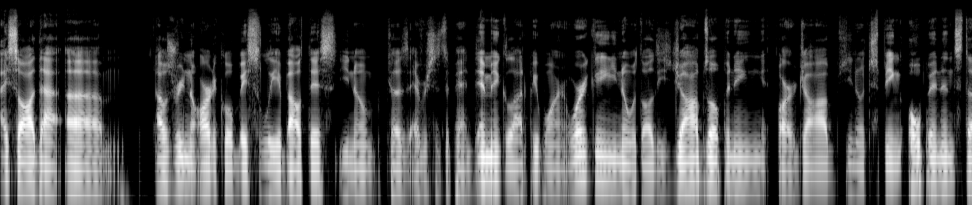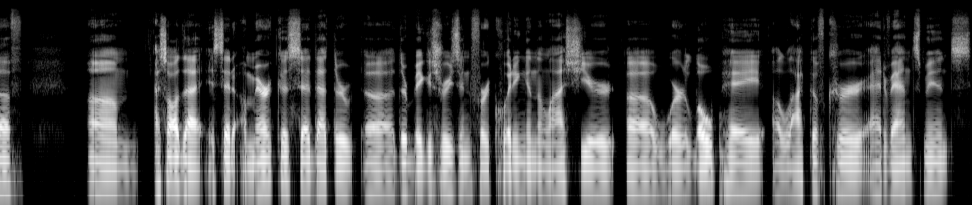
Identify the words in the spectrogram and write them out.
I saw that um, I was reading an article basically about this, you know, because ever since the pandemic, a lot of people aren't working, you know, with all these jobs opening or jobs, you know, just being open and stuff. Um, I saw that it said America said that their uh, their biggest reason for quitting in the last year uh, were low pay, a lack of career advancements,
